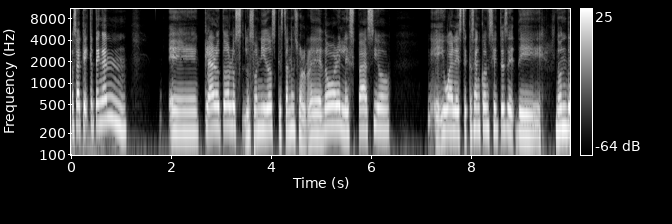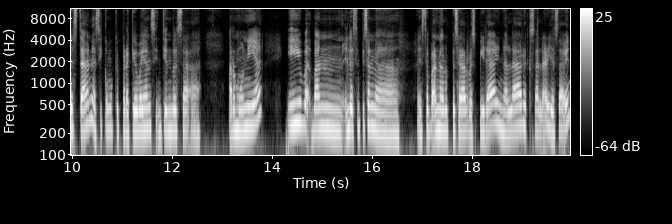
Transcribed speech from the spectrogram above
o sea, que, que tengan eh, claro todos los, los, sonidos que están a su alrededor, el espacio, e igual este, que sean conscientes de, de, dónde están, así como que para que vayan sintiendo esa armonía y van, les empiezan a, este, van a empezar a respirar, inhalar, exhalar, ya saben,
